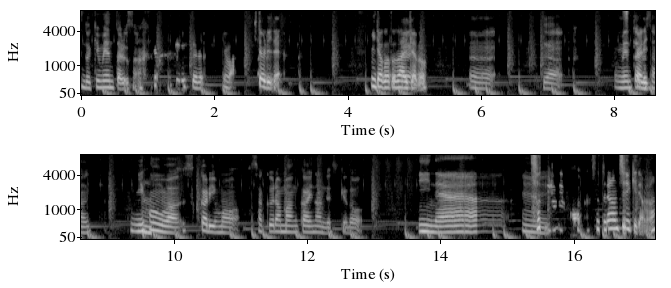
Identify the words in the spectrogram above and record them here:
ドキュメンタルさん。今、一人で。見たことないけど。うんじゃあメンタルさん日本はすっかりもう桜満開なんですけど、いいねうん、そそちらの地域でも？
